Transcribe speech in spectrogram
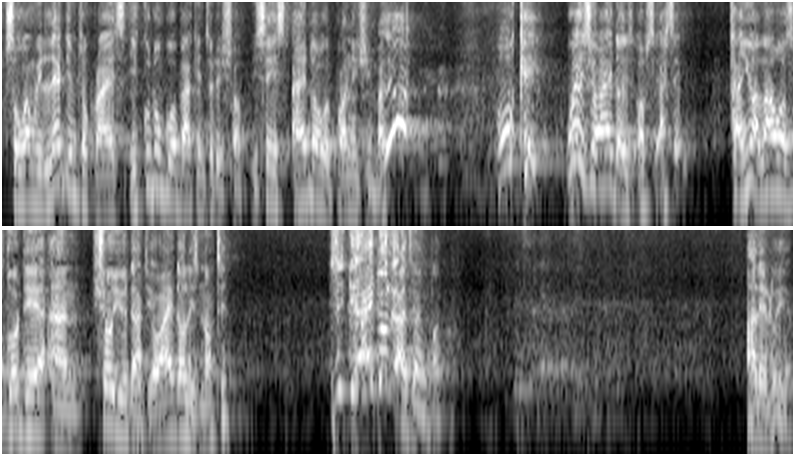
So when we led him to Christ, he couldn't go back into the shop. He says, idol will punish him. I said, ah, okay, where's your idol? upstairs?" I said, can you allow us go there and show you that your idol is nothing? He said, the idol. I said, Hallelujah.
